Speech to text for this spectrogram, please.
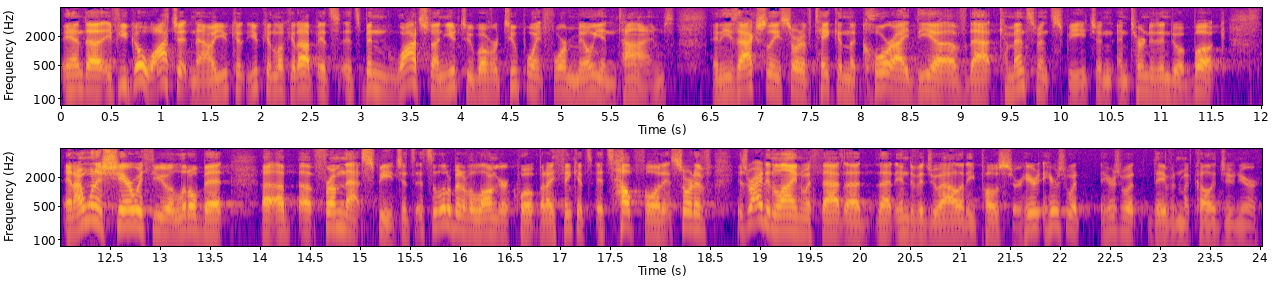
And uh, if you go watch it now, you can, you can look it up. It's, it's been watched on YouTube over 2.4 million times. And he's actually sort of taken the core idea of that commencement speech and, and turned it into a book. And I want to share with you a little bit uh, uh, uh, from that speech. It's, it's a little bit of a longer quote, but I think it's, it's helpful, and it sort of is right in line with that, uh, that individuality poster. Here, here's, what, here's what David McCullough Jr.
